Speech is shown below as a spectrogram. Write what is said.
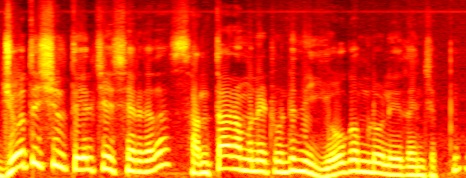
జ్యోతిష్యులు తేల్చేశారు కదా సంతానం అనేటువంటిది నీ యోగంలో లేదని చెప్పి.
